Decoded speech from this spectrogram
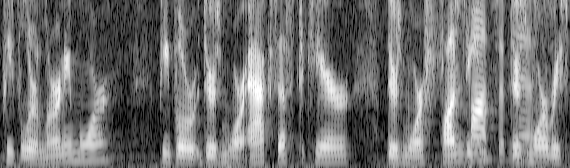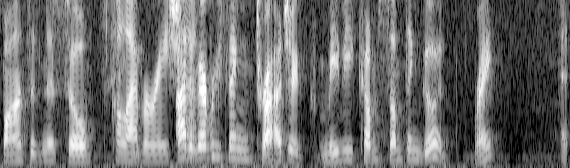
people are learning more. People are, there's more access to care. There's more funding. There's more responsiveness. So collaboration. Out of everything tragic, maybe comes something good, right? And,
